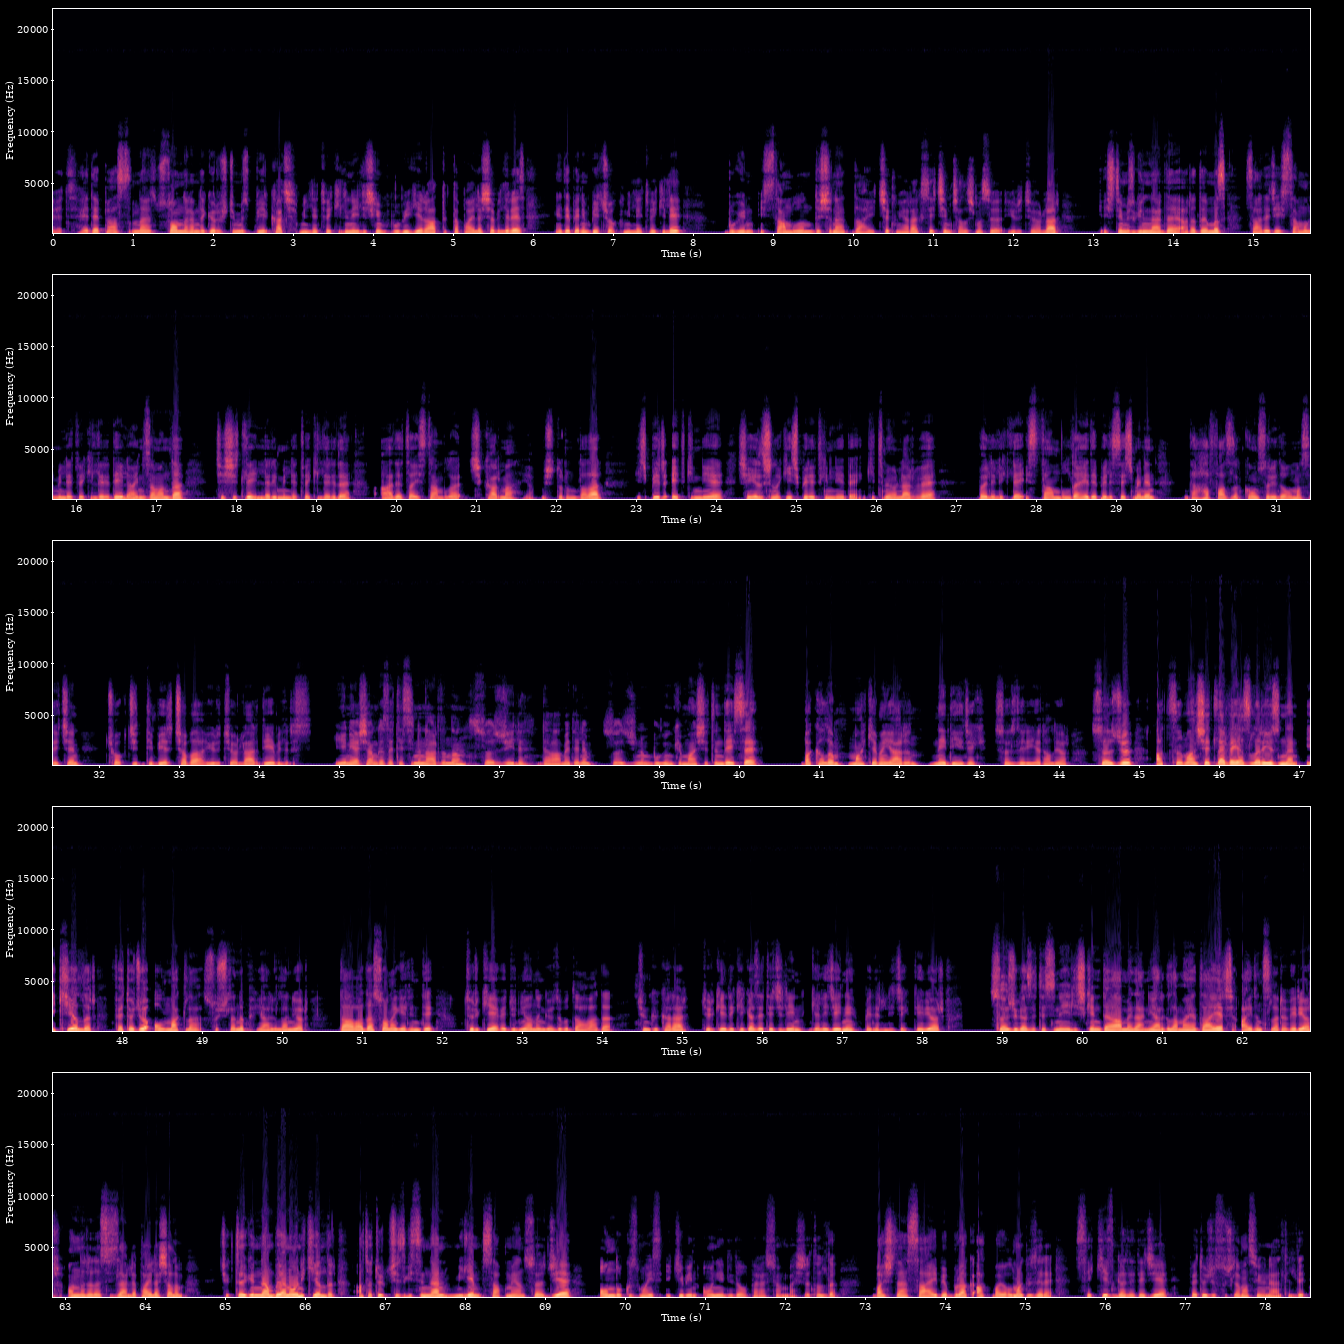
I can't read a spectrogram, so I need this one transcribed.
Evet HDP aslında son dönemde görüştüğümüz birkaç milletvekiline ilişkin bu bilgiyi rahatlıkla paylaşabiliriz. HDP'nin birçok milletvekili bugün İstanbul'un dışına dahi çıkmayarak seçim çalışması yürütüyorlar. Geçtiğimiz günlerde aradığımız sadece İstanbul milletvekilleri değil aynı zamanda çeşitli illeri milletvekilleri de adeta İstanbul'a çıkarma yapmış durumdalar. Hiçbir etkinliğe, şehir dışındaki hiçbir etkinliğe de gitmiyorlar ve böylelikle İstanbul'da HDP'li seçmenin daha fazla konsolide olması için çok ciddi bir çaba yürütüyorlar diyebiliriz. Yeni Yaşam gazetesinin ardından Sözcü ile devam edelim. Sözcü'nün bugünkü manşetinde ise Bakalım mahkeme yarın ne diyecek sözleri yer alıyor. Sözcü attığı manşetler ve yazıları yüzünden 2 yıldır FETÖ'cü olmakla suçlanıp yargılanıyor. Davada sona gelindi. Türkiye ve dünyanın gözü bu davada. Çünkü karar Türkiye'deki gazeteciliğin geleceğini belirleyecek diyor. Sözcü gazetesine ilişkin devam eden yargılamaya dair ayrıntıları veriyor. Onları da sizlerle paylaşalım. Çıktığı günden bu yana 12 yıldır Atatürk çizgisinden milim sapmayan Sözcü'ye 19 Mayıs 2017'de operasyon başlatıldı. Başta sahibi Burak Akbay olmak üzere 8 gazeteciye FETÖ'cü suçlaması yöneltildi.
